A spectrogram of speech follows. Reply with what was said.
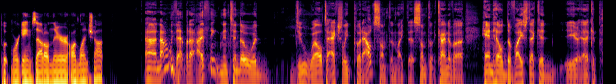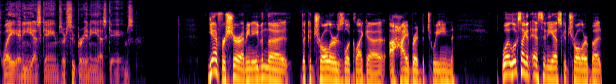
put more games out on their online shop. Uh, not only that, but I think Nintendo would do well to actually put out something like this, something kind of a handheld device that could you know, that could play NES games or Super NES games. Yeah, for sure. I mean, even the the controllers look like a, a hybrid between well, it looks like an SNES controller, but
